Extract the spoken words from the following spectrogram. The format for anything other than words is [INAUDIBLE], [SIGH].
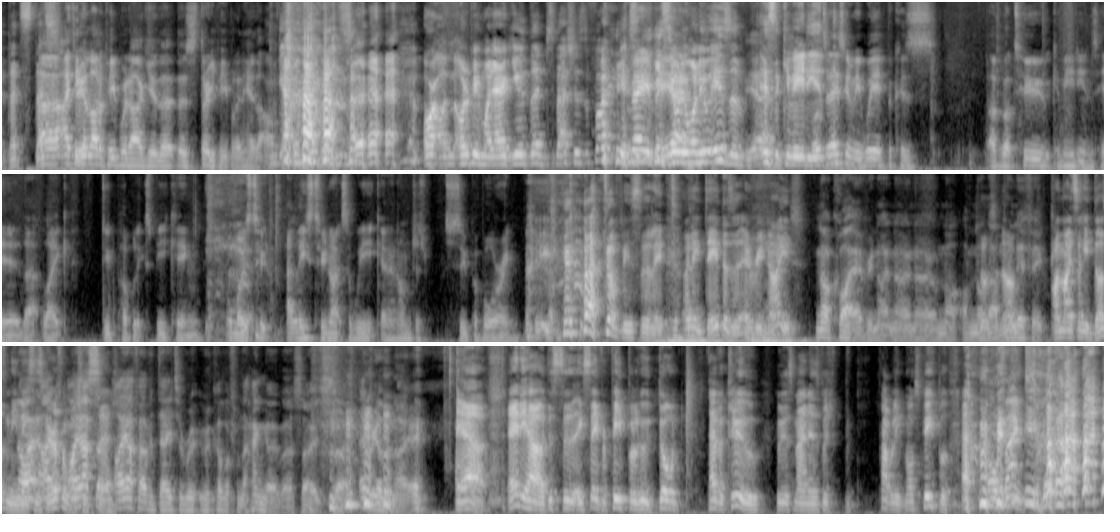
that's [LAUGHS] that's. uh, I think a lot of people would argue that there's three people in here that aren't. [LAUGHS] [LAUGHS] Or um, other people might argue that Sebastian's the funniest. Maybe, he's the only one who is a Yeah. is a Well, comedian. today's gonna be weird because I've got two comedians here that like do public speaking almost two, at least two nights a week, and then I'm just super boring. [LAUGHS] Don't be silly. I think Dave does it every night. not quite every night. No, no, I'm not. I'm not Close that enough. prolific. On nights that he doesn't, he No, makes I- his I- girlfriend I watch have his to, set. I have to have a day to re- recover from the hangover, so it's uh, every other night. [LAUGHS] Yeah. Anyhow, just to say for people who don't have a clue who this man is, which probably most people. Oh, thanks. [LAUGHS]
